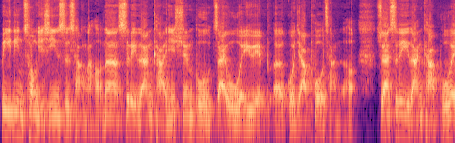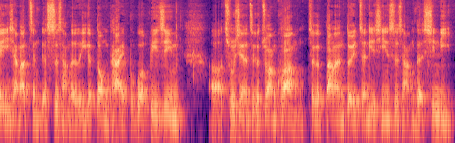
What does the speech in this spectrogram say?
必定冲击新兴市场了哈。那斯里兰卡已经宣布债务违约，呃，国家破产了哈。虽然斯里兰卡不会影响到整个市场的一个动态，不过毕竟呃出现了这个状况，这个当然对整体新兴市场的心理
